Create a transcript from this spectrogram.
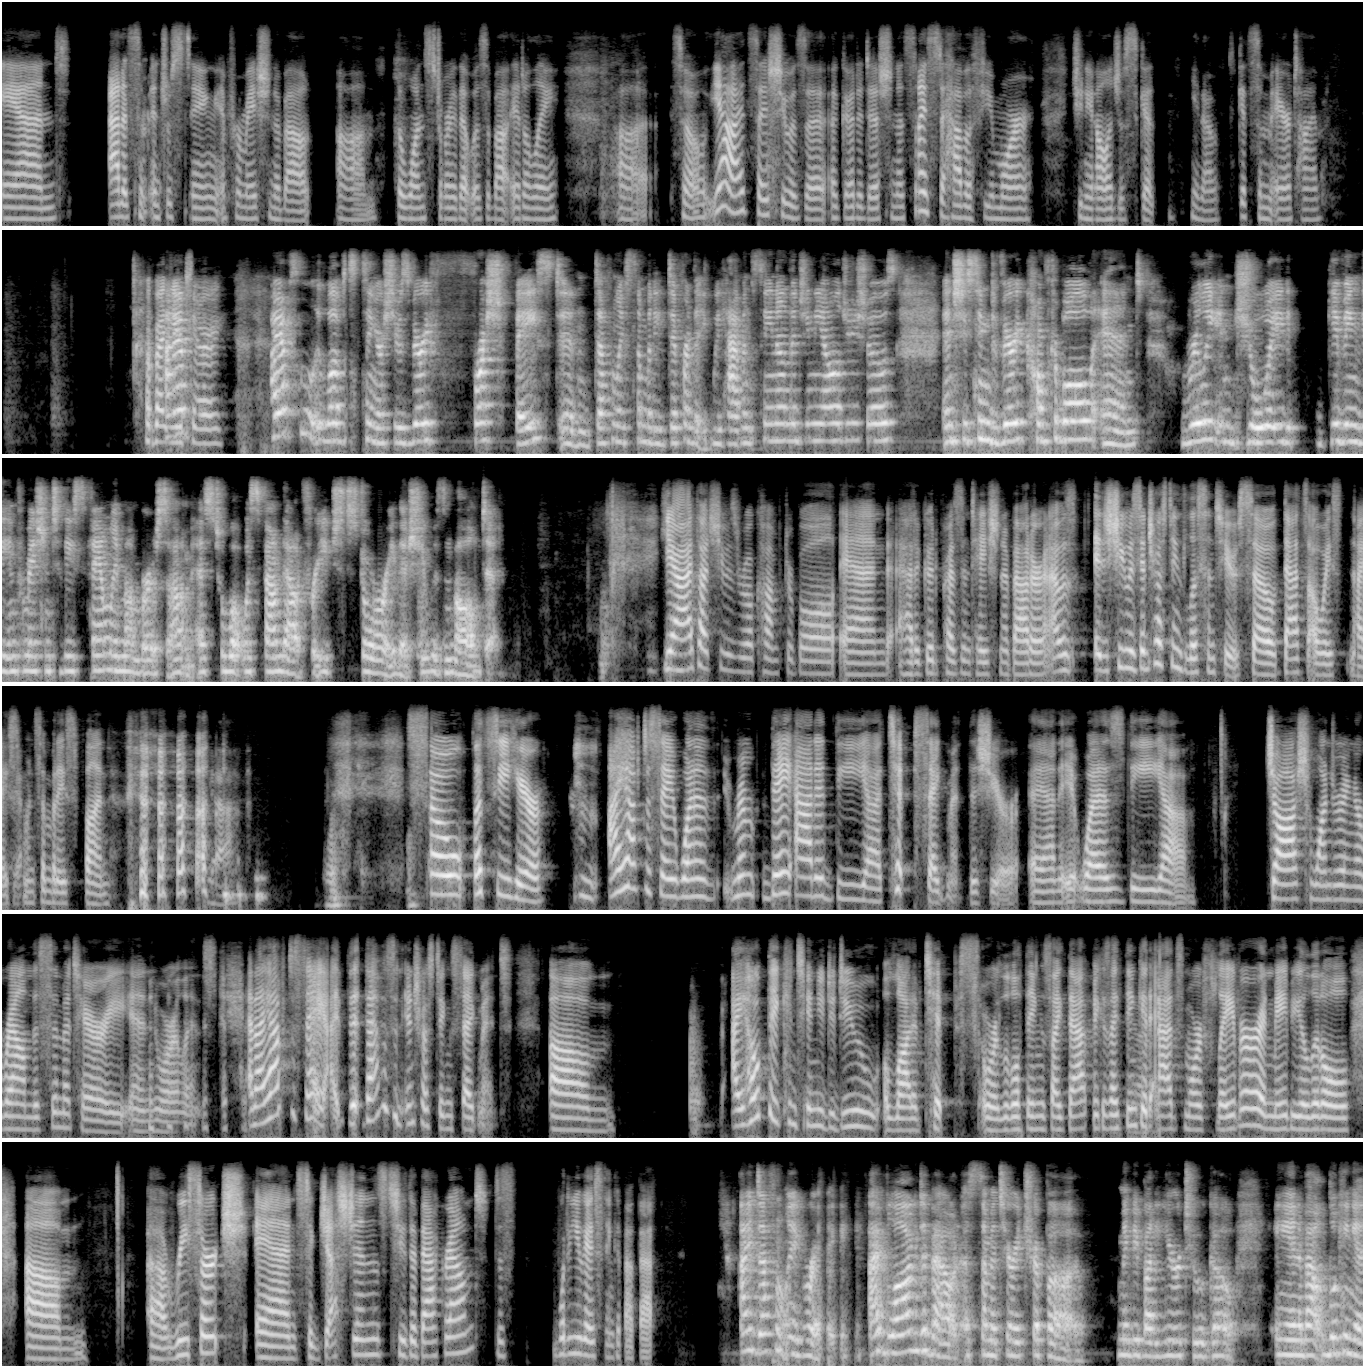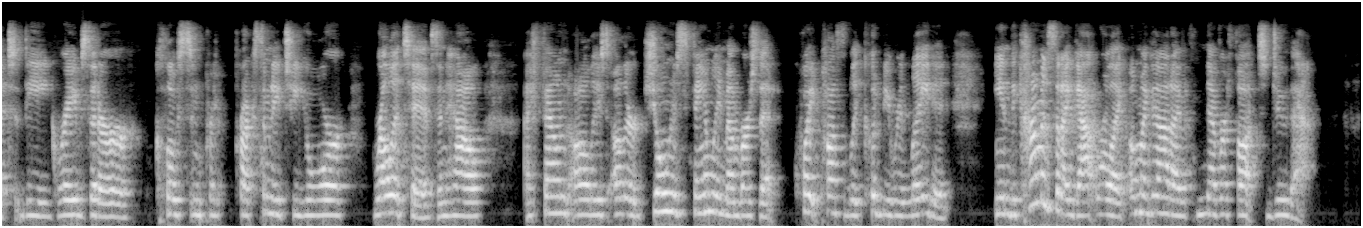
and added some interesting information about um, the one story that was about Italy. Uh, so yeah, I'd say she was a, a good addition. It's nice to have a few more genealogists get, you know, get some airtime. How about I you, have- Terri? I absolutely loved Singer. She was very fresh faced and definitely somebody different that we haven't seen on the genealogy shows. And she seemed very comfortable and really enjoyed giving the information to these family members um, as to what was found out for each story that she was involved in. Yeah, I thought she was real comfortable and had a good presentation about her. And I was, and she was interesting to listen to. So that's always nice Yeah. when somebody's fun. Yeah. so let's see here. I have to say, one of remember they added the uh, tip segment this year, and it was the um, Josh wandering around the cemetery in New Orleans. and I have to say, I, th- that was an interesting segment. Um, I hope they continue to do a lot of tips or little things like that because I think it adds more flavor and maybe a little um, uh, research and suggestions to the background. Does, what do you guys think about that? I definitely agree. I blogged about a cemetery trip uh, maybe about a year or two ago and about looking at the graves that are close in pro- proximity to your relatives and how I found all these other Jonas family members that quite possibly could be related. And the comments that I got were like, oh my God, I've never thought to do that.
